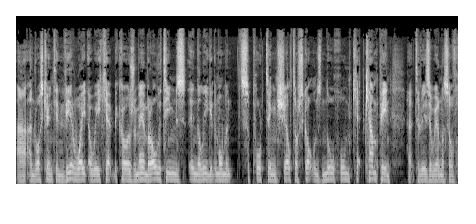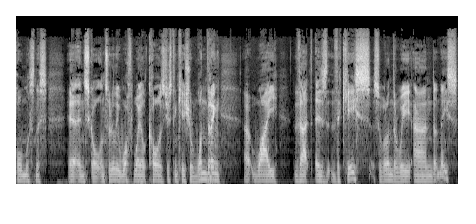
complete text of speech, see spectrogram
Uh, and Ross County in their white away kit because remember all the teams in the league at the moment supporting Shelter Scotland's No Home Kit campaign uh, to raise awareness of homelessness uh, in Scotland. So, really worthwhile cause, just in case you're wondering uh, why that is the case. So we're underway and a nice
